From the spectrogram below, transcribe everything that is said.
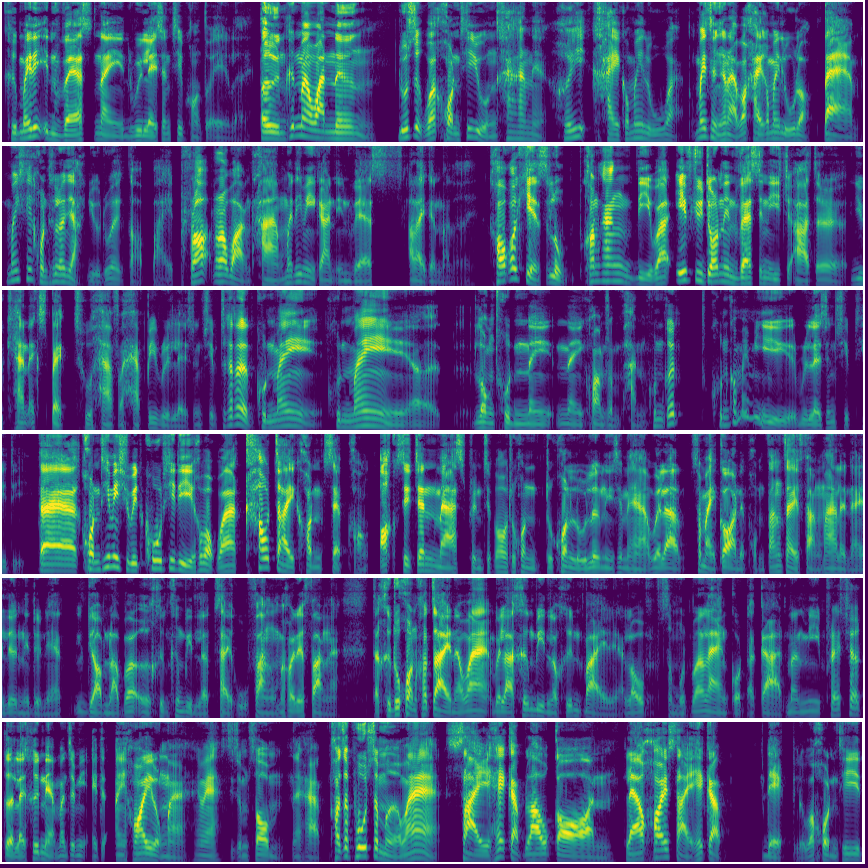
คือไม่ได้ invest ใน relationship ของตัวเองเลย ตื่นขึ้นมาวันหนึ่ง รู้สึกว่าคนที่อยู่ข้างๆเนี่ยเฮ้ยใครก็ไม่รู้อะไม่ถึงขนาดว่าใครก็ไม่รู้หรอก แต่ไม่ใช่คนที่เราอยากอยู่ด้วยต่อไป เพราะระหว่างทางไม่ได้มีการ invest อะไรกันมาเลย เขาก็เขียนสรุปค่อนข้างดีว่า if you don't invest in each other you can expect to have a happy relationship ถ้าเกิดคุณไม่คุณไม่ลงทุนในในความสัมพันธ์ คุณก็ คุณก็ไม่มี relationship ที่ดี แต่คนที่มีชีวิตคู่ที่ดีเขาบอกว่าเข้าใจคอนเซปต์ของ oxygen mass principle ทุกคนทุกคนรู้เรื่องนี้ใช่ไหมฮะ เวลาสมัยก่อนเนี่ยผมตั้งใจฟังมากเลยนะเรื่องนี้เดี๋ยวนี้ยอมรับว่าเออขึ้นเครื่องบินแล้วใส่หูฟังไม่ค่อยได้ฟังอะ่ะแต่คือทุกคนเข้าใจนะว่าเวลาเครื่องบินเราขึ้นไปเนี่ยเราสมมติว่าแรงกดอากาศมันมี pressure เกิดอะไรขึ้นเนี่ยมันจะมีไอ้ห้อยลงมาใช่ไหมสีส้มๆนะครับเขาจะพูดเสมอว่าใส่ให้กับเราก่อน แล้วค่อยใส่ให้กับเด็กหรือว่าคนที่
